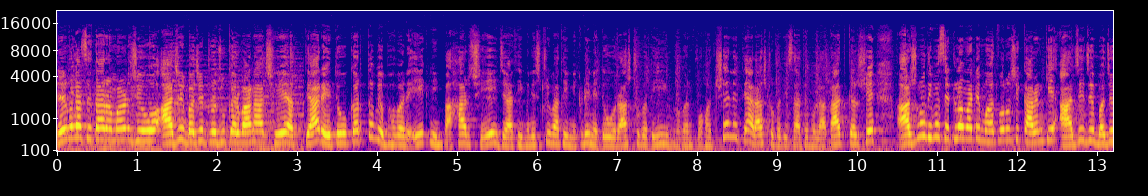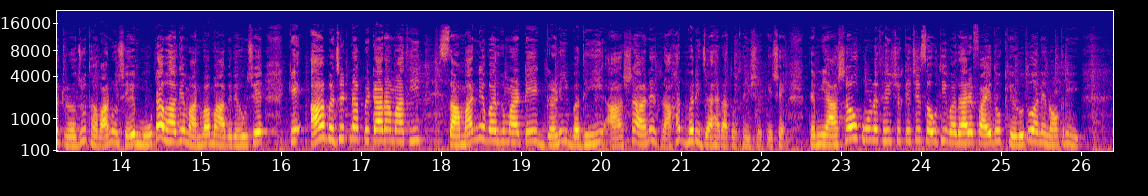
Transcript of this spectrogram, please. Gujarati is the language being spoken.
નિર્મલા સીતારમણ જેઓ આજે બજેટ રજૂ કરવાના છે, અત્યારે તેઓ કર્તવ્ય ભવન એકની બહાર છે. જ્યાંથી મિનિસ્ટ્રીમાંથી નીકળીને તેઓ રાષ્ટ્રપતિ ભવન પહોંચશે અને ત્યાં રાષ્ટ્રપતિ સાથે મુલાકાત કરશે. આજનો દિવસ એટલા માટે મહત્વનો છે, કારણ કે આજે જે બજેટ રજૂ થવાનું છે, મોટા ભાગે માનવામાં આવી રહ્યું છે કે આ બજેટના પેટારામાંથી સામાન્ય વર્ગ માટે ઘણી બધી આશા અને રાહતભરી જાહેરાતો થઈ શકે છે. તેમની આશાઓ પૂર્ણ થઈ શકે છે. સૌથી વધારે ફાયદો ખેડૂતો અને નોકરી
